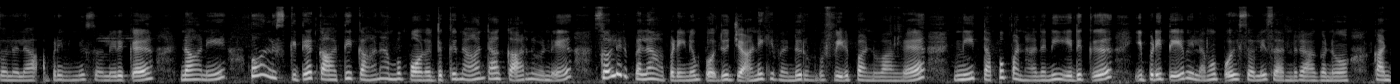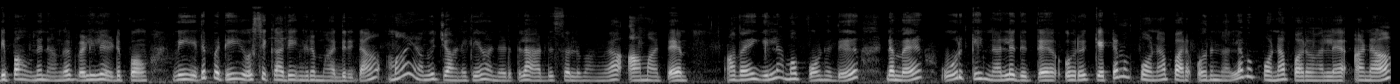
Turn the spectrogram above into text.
சொல்லலாம் அப்படி நீங்கள் சொல்லியிருக்க நானே போலீஸ்கிட்ட காத்தி காணாமல் போனதுக்கு நான் தான் காரணம்னு சொல்லியிருப்பல அப்படின்னும் போது ஜானகி வந்து ரொம்ப ஃபீல் பண்ணுவாங்க. நீ தப்பு பண்ணாத நீ எதுக்கு இப்படி தேவையில்லாமல் போய் சொல்லி சரண்டர் ஆகணும்? கண்டிப்பாக உன்னை நாங்கள் வெளியில் எடுப்போம். நீ இதை பற்றி யோசிக்காதேங்கிற மாதிரி தான் மாயாவும் ஜானகியும் அந்த இடத்துல ஆறுதல் சொல்லுவாங்க. ஆமாத்த அவன் இல்லாமல் போனது நம்ம ஊருக்கே நல்லது ஒரு கெட்டவன் போனால் பர ஒரு நல்லவன் போனால் பரவாயில்ல. ஆனால்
